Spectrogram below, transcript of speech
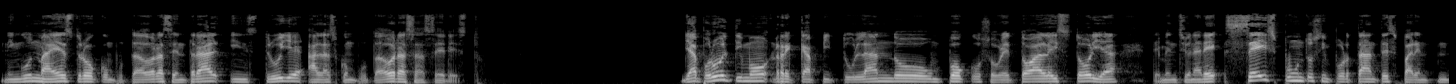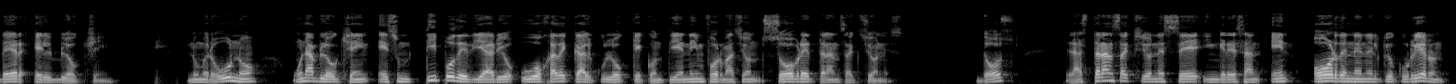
Ningún maestro o computadora central instruye a las computadoras a hacer esto. Ya por último, recapitulando un poco sobre toda la historia, te mencionaré seis puntos importantes para entender el blockchain. Número uno, una blockchain es un tipo de diario u hoja de cálculo que contiene información sobre transacciones. 2. Las transacciones se ingresan en orden en el que ocurrieron.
